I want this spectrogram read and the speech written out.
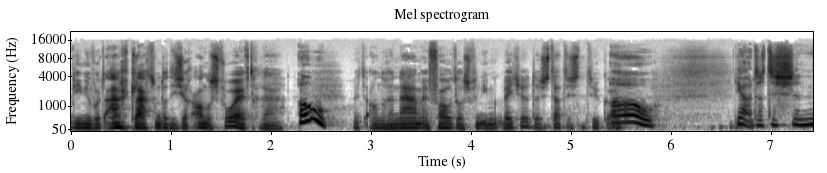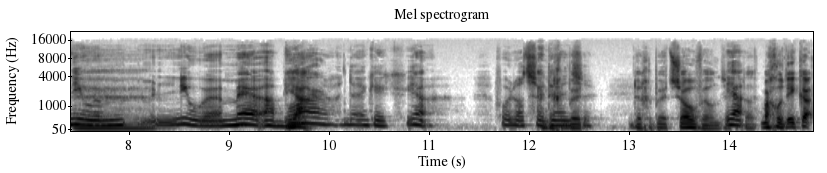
die nu wordt aangeklaagd omdat hij zich anders voor heeft gedaan. Oh, Met andere namen en foto's van iemand, weet je? Dus dat is natuurlijk ook... oh. Ja, dat is een nieuwe, nieuwe mer à boire, denk ik. Ja, voor dat soort mensen. Er gebeurt zoveel natuurlijk. Ja. Dat- maar goed, ik kan,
